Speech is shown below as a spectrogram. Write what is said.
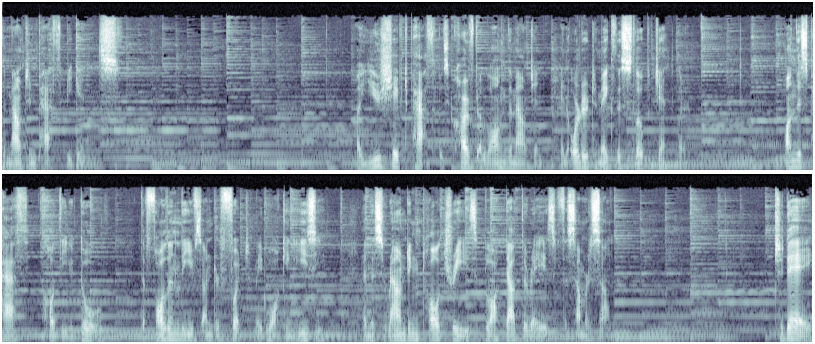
the mountain path begins. A U shaped path was carved along the mountain in order to make the slope gentler. On this path, called the Utou, the fallen leaves underfoot made walking easy, and the surrounding tall trees blocked out the rays of the summer sun. Today,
